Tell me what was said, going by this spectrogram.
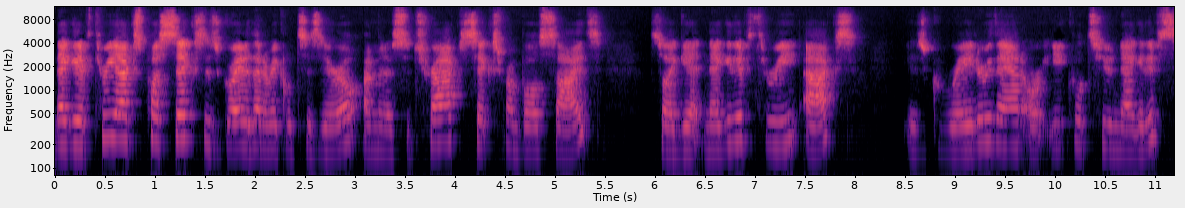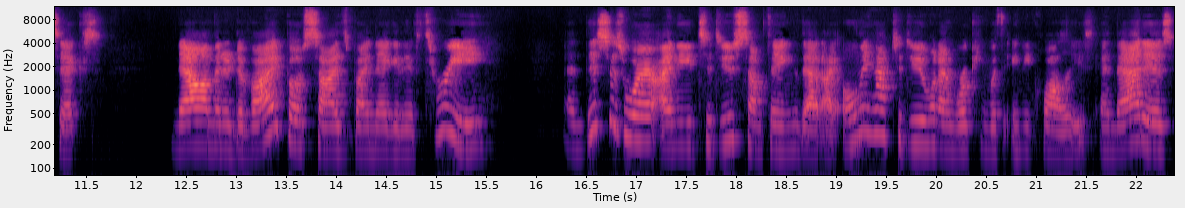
Negative 3x plus 6 is greater than or equal to 0. I'm going to subtract 6 from both sides. So I get negative 3x is greater than or equal to negative 6. Now I'm going to divide both sides by negative 3. And this is where I need to do something that I only have to do when I'm working with inequalities. And that is,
